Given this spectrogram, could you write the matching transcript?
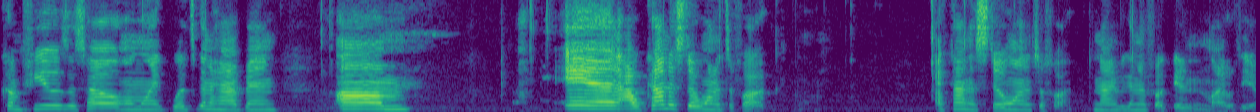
confused as hell on like what's gonna happen. Um and I kind of still wanted to fuck. I kind of still wanted to fuck. Not even gonna fucking lie with you.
